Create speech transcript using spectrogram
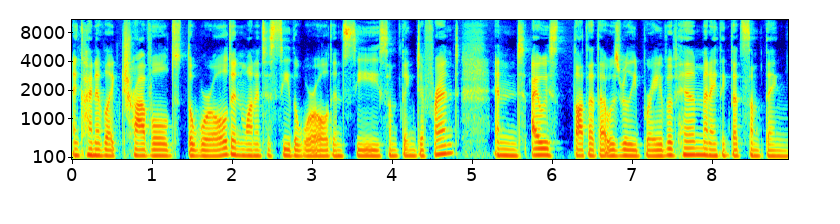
and kind of like traveled the world and wanted to see the world and see something different. And i always thought that that was really brave of him and i think that's something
